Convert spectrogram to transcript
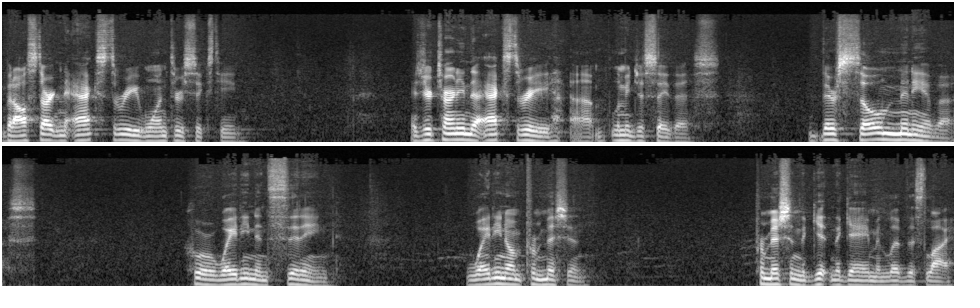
But I'll start in Acts 3 1 through 16. As you're turning to Acts 3, um, let me just say this. There's so many of us who are waiting and sitting, waiting on permission, permission to get in the game and live this life.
